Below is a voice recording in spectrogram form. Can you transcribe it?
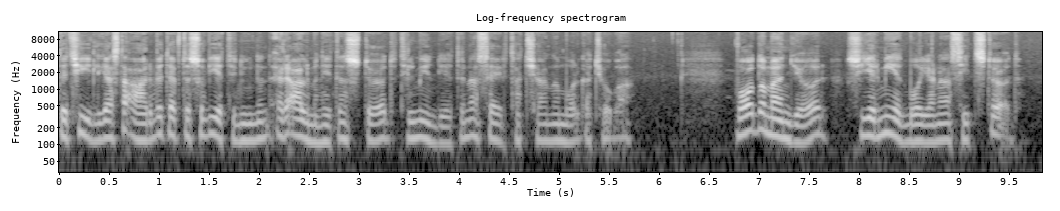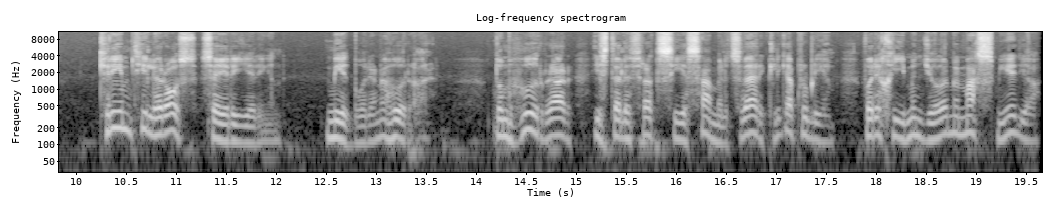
Det tydligaste arvet efter Sovjetunionen är allmänhetens stöd till myndigheterna, säger Tatjana Morgatjova. Vad de än gör så ger medborgarna sitt stöd. Krim tillhör oss, säger regeringen. Medborgarna hurrar. De hurrar istället för att se samhällets verkliga problem, vad regimen gör med massmedia,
